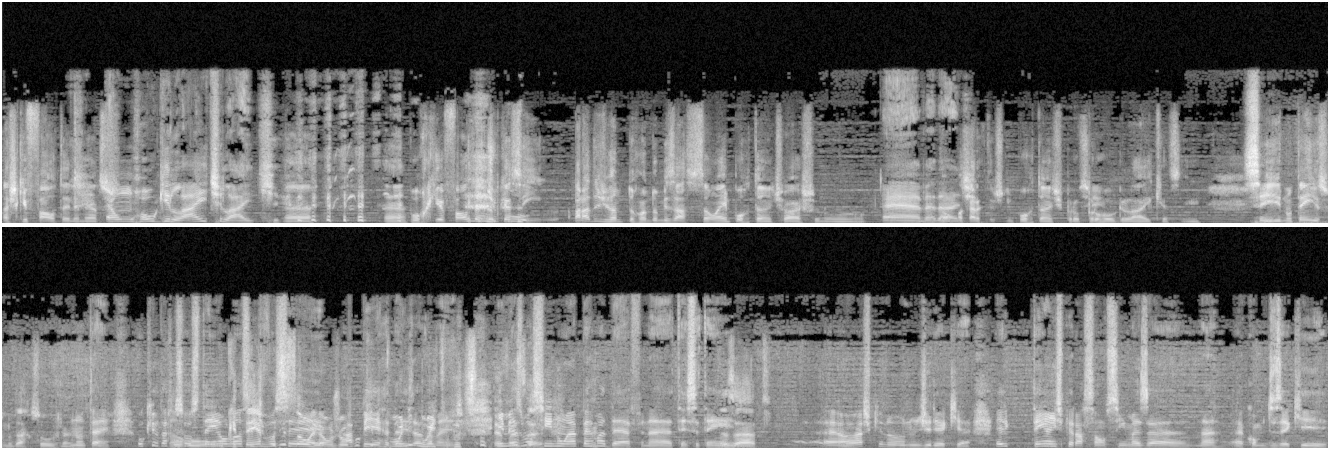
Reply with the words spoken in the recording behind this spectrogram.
acho que falta elementos. É um roguelite-like. É. é. Porque falta, tipo, que assim, a parada de randomização é importante, eu acho. No, é verdade. É uma característica importante pro, pro roguelike, assim. Sim. E não tem isso no Dark Souls, né? Não tem. O que o Dark Souls o, tem é o, o lance tem de você. Punição, ele é um jogo a perda, que exatamente. Muito e mesmo assim não é permadeath, né? Tem, você tem. Exato. É, eu acho que não, não diria que é. Ele tem a inspiração sim, mas é, né, é como dizer que.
